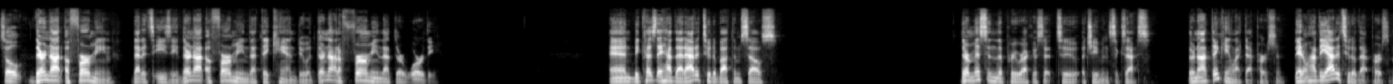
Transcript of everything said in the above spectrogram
So they're not affirming that it's easy. They're not affirming that they can do it. They're not affirming that they're worthy. And because they have that attitude about themselves, they're missing the prerequisite to achieving success. They're not thinking like that person. They don't have the attitude of that person.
